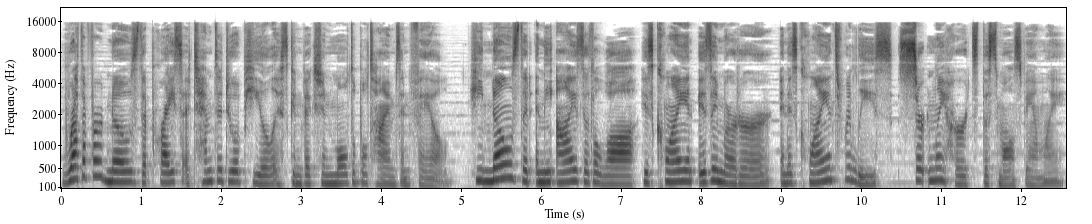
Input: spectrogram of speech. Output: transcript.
Rutherford knows that Price attempted to appeal his conviction multiple times and failed. He knows that in the eyes of the law, his client is a murderer, and his client's release certainly hurts the Smalls family.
